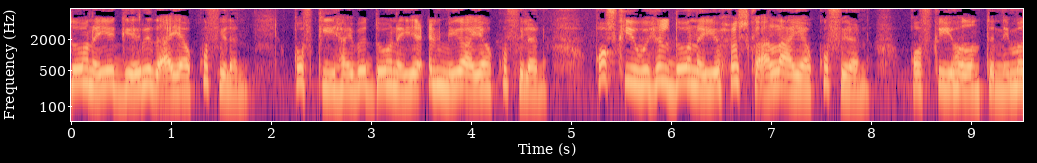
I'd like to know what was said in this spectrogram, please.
doonaya geerida ayaa ku filan. Qofkii haybo doonaya cilmiga ayaa ku filan. Qofkii wehel doonaya xuska alle ayaa ku filan. Qofkii hodantinimo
